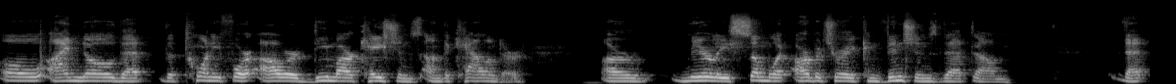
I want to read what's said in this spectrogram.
Oh, I know that the 24 hour demarcations on the calendar are merely somewhat arbitrary conventions that um, that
